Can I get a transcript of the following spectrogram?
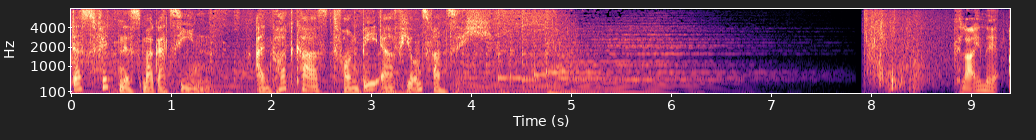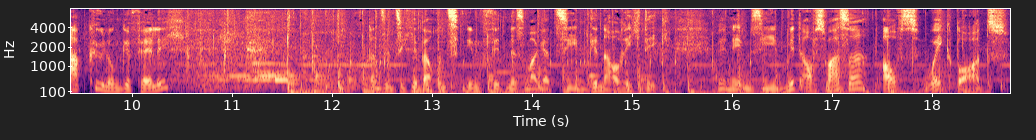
Das Fitnessmagazin, ein Podcast von BR24. Kleine Abkühlung gefällig? Dann sind Sie hier bei uns im Fitnessmagazin genau richtig. Wir nehmen Sie mit aufs Wasser, aufs Wakeboard.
